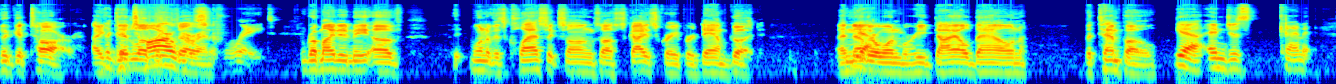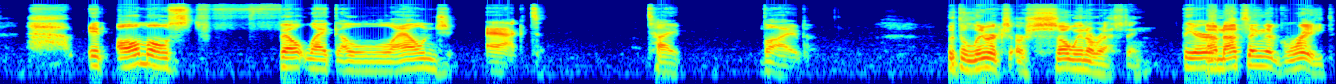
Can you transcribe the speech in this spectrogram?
the guitar. I The did guitar love the guitar was great. Reminded me of one of his classic songs off Skyscraper, "Damn Good." Another Yeah. one where he dialed down the tempo. Yeah, and just kind of it almost felt like a lounge act type vibe. But the lyrics are so interesting. They're I'm not saying they're great.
